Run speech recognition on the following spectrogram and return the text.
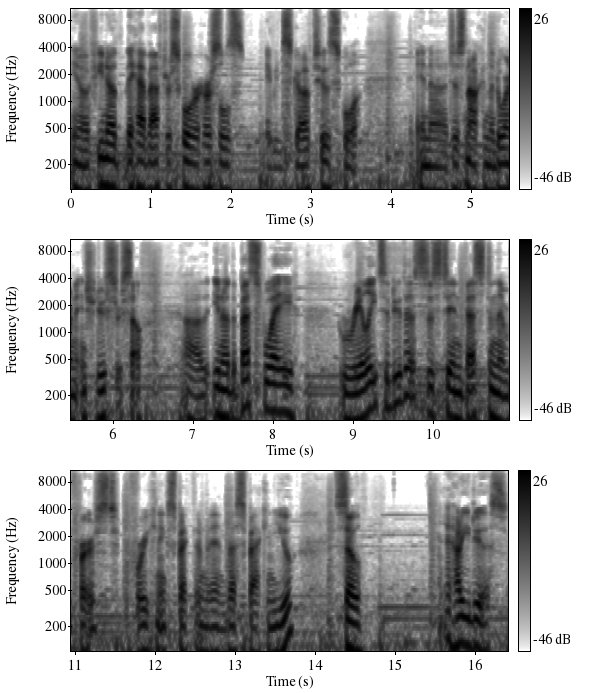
you know, if you know they have after school rehearsals, maybe just go up to the school and uh, just knock on the door and introduce yourself. Uh, you know, the best way really to do this is to invest in them first before you can expect them to invest back in you. So, how do you do this?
